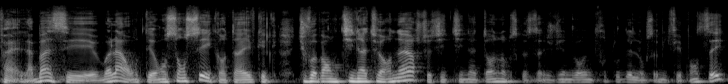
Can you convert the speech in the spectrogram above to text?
Enfin, là-bas, c'est... Voilà, on t'est encensé quand t'arrives quelque... Tu vois, par exemple, Tina Turner, je te cite Tina Turner parce que ça, je viens de voir une photo d'elle, donc ça m'y fait penser.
